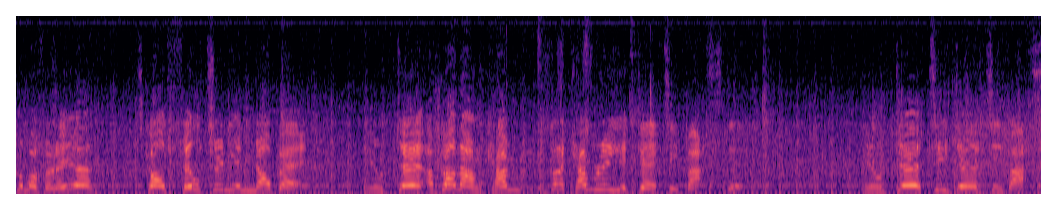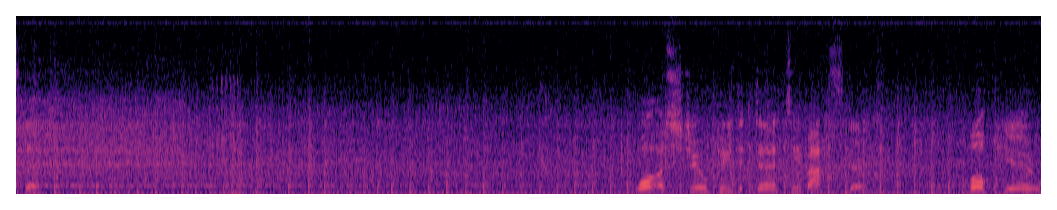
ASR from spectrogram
come over here. It's called filtering, you knobhead. You dirt. I've got that on camera. I've got a camera, you dirty bastard. You dirty, dirty bastard. What a stupid, dirty bastard. Fuck you.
